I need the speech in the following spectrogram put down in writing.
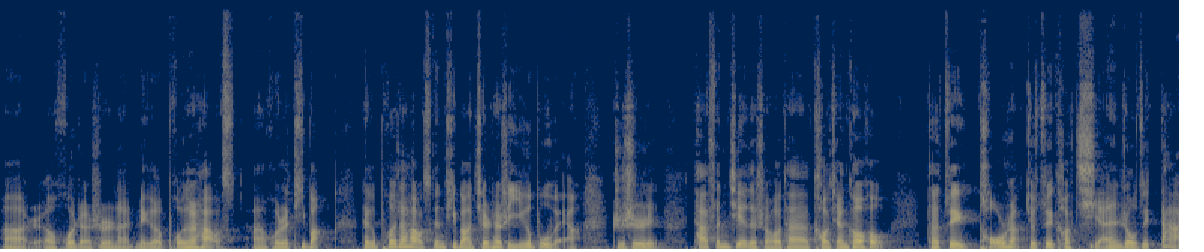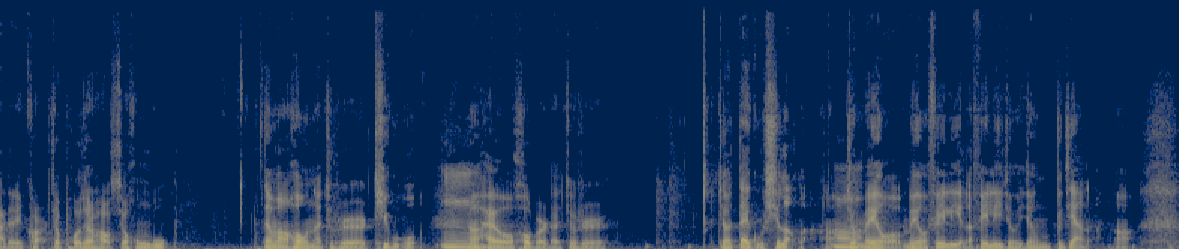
啊，然后或者是呢那个 porterhouse 啊，或者 T 棒。这个 porterhouse 跟 T 棒其实它是一个部位啊，只是它分切的时候，它靠前靠后，它最头上就最靠前肉最大的这块叫 porterhouse，叫红菇，再往后呢就是剔骨，嗯，然后还有后边的就是叫带骨吸冷了啊，就没有没有菲力了，菲力就已经不见了。啊，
